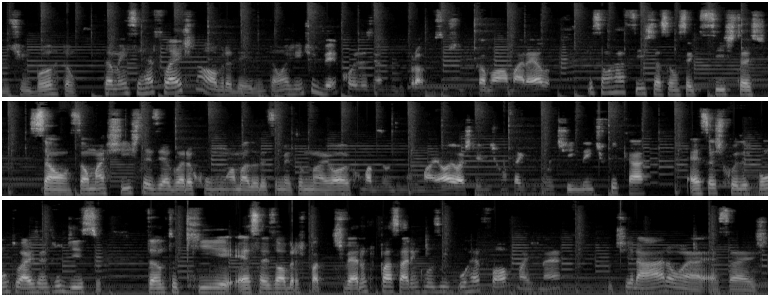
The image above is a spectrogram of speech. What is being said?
do Tim Burton, também se reflete na obra dele. Então a gente vê coisas dentro do próprio Sítio do Camão Amarelo que são racistas, são sexistas, são, são machistas e agora com um amadurecimento maior, com uma visão de mundo maior, eu acho que a gente consegue refletir e identificar essas coisas pontuais dentro disso. Tanto que essas obras tiveram que passar, inclusive, por reformas, né? Tiraram é, essas,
